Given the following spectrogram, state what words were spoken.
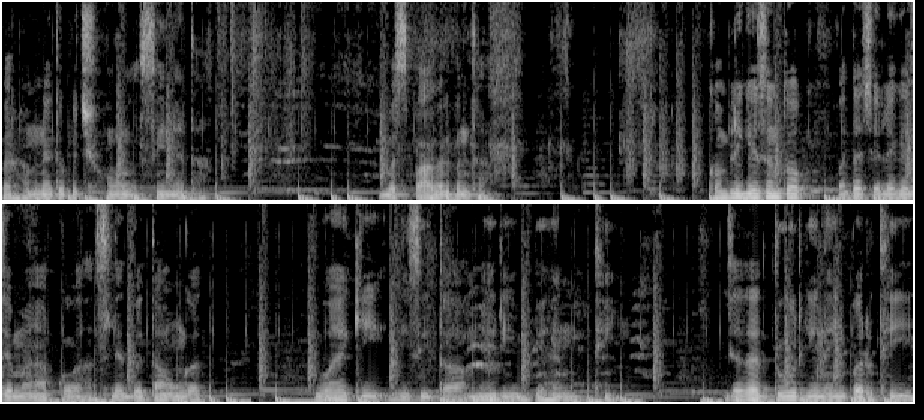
पर हमने तो कुछ हो सी नहीं था। बस पागलपन था। कॉम्प्लिकेशन तो अब पता चलेगा, जब मैं आपको असलियत बताऊँगा, वो है कि निशिता मेरी बहन थी। ज़्यादा दूर की नहीं पर थी।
